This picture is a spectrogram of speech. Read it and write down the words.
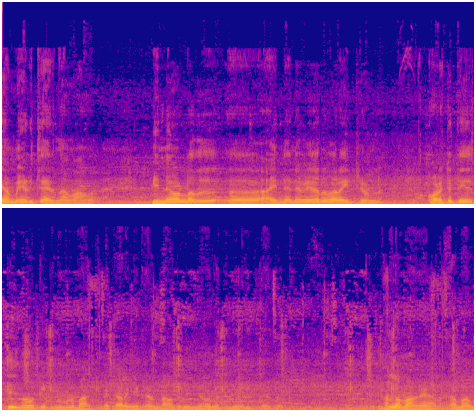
ഞാൻ മേടിച്ചായിരുന്നു ആ മാങ്ങ. പിന്നെ ഉള്ളത് അതിന്റെ തന്നെ വേറെ വെറൈറ്റി ഉണ്ട്. കുറച്ച് ടേസ്റ്റ് ചെയ്ത് നോക്കിയിട്ട് നമ്മൾ ബാക്കിയൊക്കെ ഇറങ്ങിയിട്ട് രണ്ടാമത് പിന്നെ വന്നിട്ട് മേടിച്ചത്. നല്ല മാങ്ങയാണ്. കാരണം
